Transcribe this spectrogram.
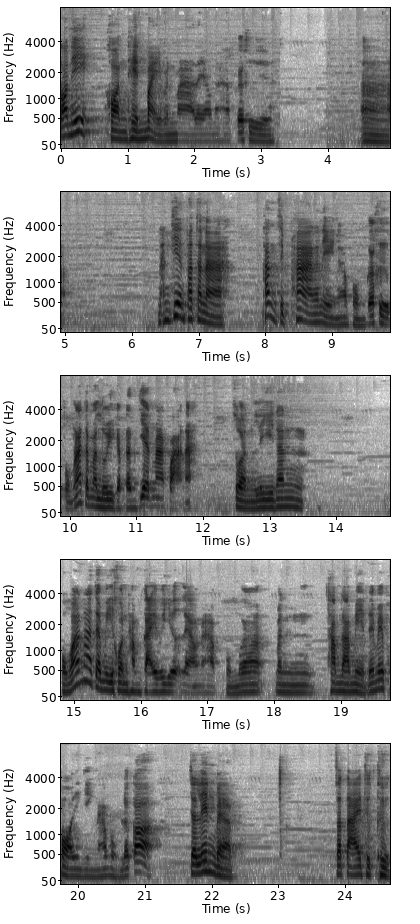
ตอนนี้คอนเทนต์ใหม่มันมาแล้วนะครับ ก็คืออ่า ดันเจียนพัฒนาขั้น 15 นั่นเองนะครับผมก็คือผมน่าจะมาลุยกับดันเจียนมากกว่านะ ส่วนรีนั่น ผมว่าน่าจะมีคนทำไกด์ไว้เยอะแล้วนะครับ ผมว่ามันทำดาเมจได้ไม่พอจริง ๆ นะครับผมแล้วก็จะเล่นแบบสไตล์ถึก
